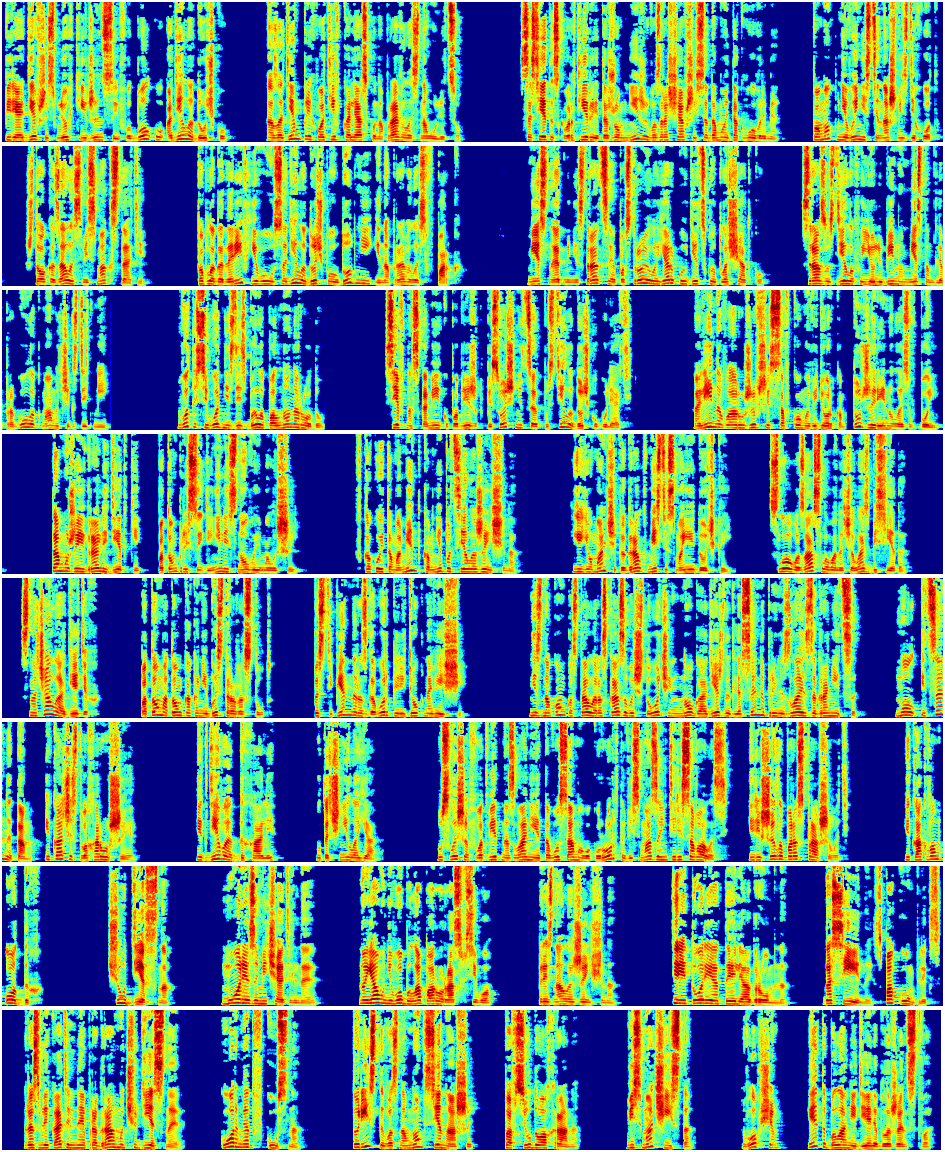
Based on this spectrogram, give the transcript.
Переодевшись в легкие джинсы и футболку, одела дочку, а затем, прихватив коляску, направилась на улицу. Сосед из квартиры этажом ниже, возвращавшийся домой так вовремя, помог мне вынести наш вездеход, что оказалось весьма кстати. Поблагодарив его, усадила дочь поудобней и направилась в парк. Местная администрация построила яркую детскую площадку, сразу сделав ее любимым местом для прогулок мамочек с детьми. Вот и сегодня здесь было полно народу. Сев на скамейку поближе к песочнице, отпустила дочку гулять. Алина, вооружившись совком и ведерком, тут же ринулась в бой. Там уже играли детки, потом присоединились новые малыши. В какой-то момент ко мне подсела женщина, ее мальчик играл вместе с моей дочкой. Слово за слово началась беседа. Сначала о детях, потом о том, как они быстро растут. Постепенно разговор перетек на вещи. Незнакомка стала рассказывать, что очень много одежды для сына привезла из-за границы. Мол, и цены там, и качество хорошие. «И где вы отдыхали?» – уточнила я. Услышав в ответ название того самого курорта, весьма заинтересовалась и решила порасспрашивать. «И как вам отдых?» «Чудесно! Море замечательное, но я у него была пару раз всего», призналась женщина. «Территория отеля огромна. Бассейны, спа-комплекс, развлекательная программа чудесная. Кормят вкусно. Туристы в основном все наши, Повсюду охрана. Весьма чисто. В общем, это была неделя блаженства.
